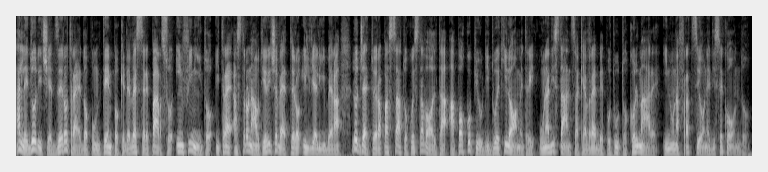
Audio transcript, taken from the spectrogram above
Alle 12.03, dopo un tempo che deve essere parso infinito, i tre astronauti ricevettero il via libera. L'oggetto era passato questa volta a poco più di due chilometri, una distanza che avrebbe potuto colmare in una frazione di secondo.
